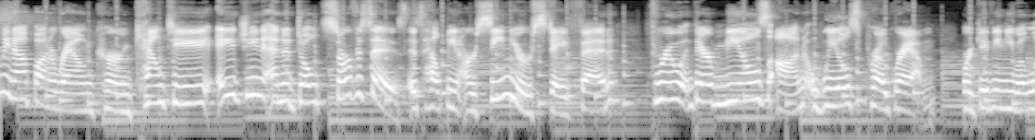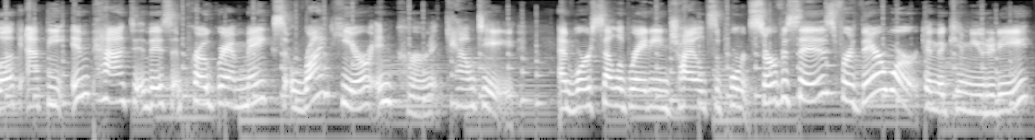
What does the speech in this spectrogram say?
Coming up on Around Kern County, Aging and Adult Services is helping our seniors stay fed through their Meals on Wheels program. We're giving you a look at the impact this program makes right here in Kern County. And we're celebrating Child Support Services for their work in the community.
